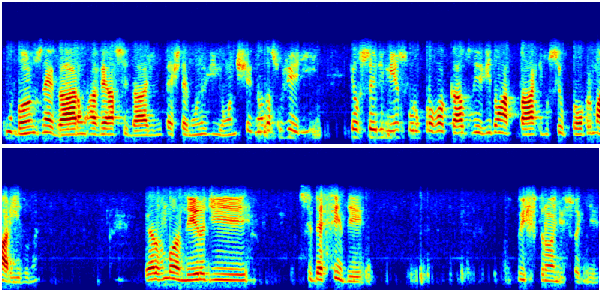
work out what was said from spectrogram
cubanos negaram a veracidade do testemunho de Ione, chegando a sugerir que os ferimentos foram provocados devido a um ataque do seu próprio marido. Né? Bela maneira de se defender. Muito estranho isso aqui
